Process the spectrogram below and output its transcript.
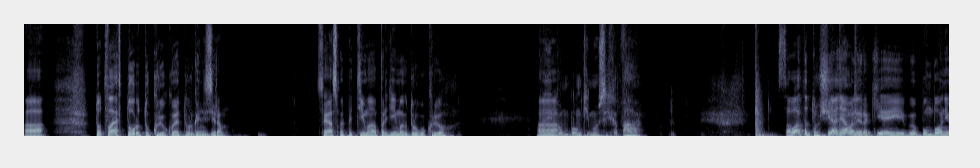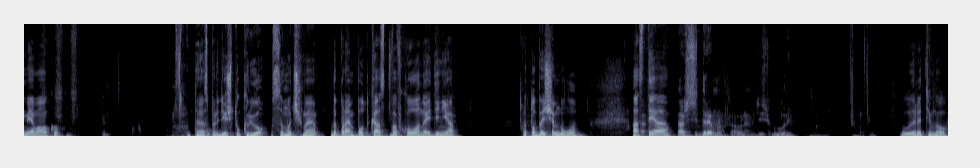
А, то това е второто крю, което организирам. Сега сме петима, преди имах друго крю. И А, бомбонки му си хапва. а, салата трошия няма ли? Ракия и бомбони ми е малко. Та, с предишното крю се мъчихме да правим подкаст в хола на единия. А то беше много... Аз тея... Аз ще си дремна в това време, ти ще говорим. Благодаря ти много.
